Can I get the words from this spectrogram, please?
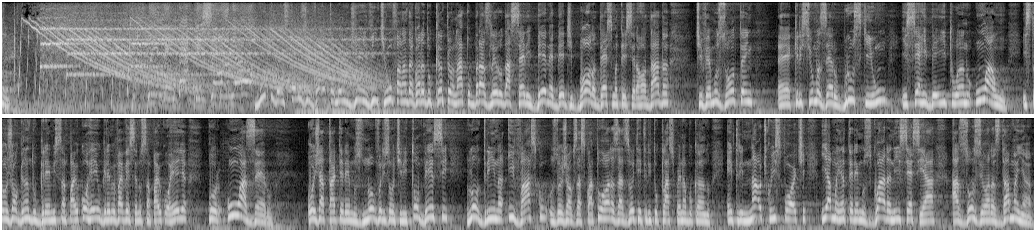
Muito bem, estamos de volta, meio-dia e 21, falando agora do Campeonato Brasileiro da Série B, né? B de bola, 13 terceira rodada. Tivemos ontem é, Criciúma 0, Brusque 1 e CRB Ituano 1 a 1. Estão jogando o Grêmio e Sampaio Correia. O Grêmio vai vencendo o Sampaio Correia por 1 a 0. Hoje à tarde teremos Novo Horizontino e Tombense, Londrina e Vasco, os dois jogos às 4 horas, às 8h30 o clássico pernambucano entre Náutico e Esporte e amanhã teremos Guarani e CSA às 11 horas da manhã.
